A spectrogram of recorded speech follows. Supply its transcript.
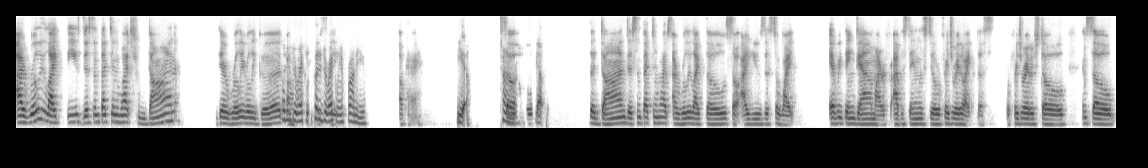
I really like these disinfectant wipes from Dawn. They're really, really good. put it Um, directly put it directly in front of you. Okay. Yeah. Turn So around. Yep. the Dawn disinfectant wipes, I really like those. So I use this to wipe everything down. My I have a stainless steel refrigerator, like the refrigerator stove, and so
